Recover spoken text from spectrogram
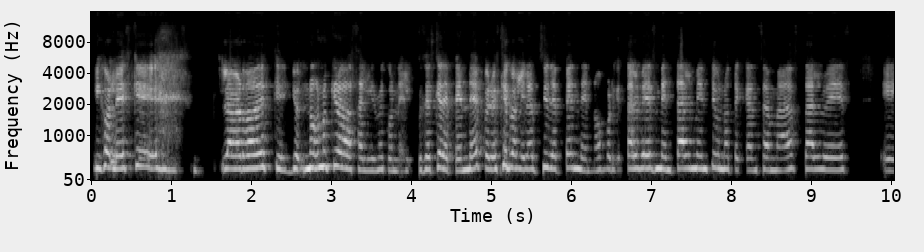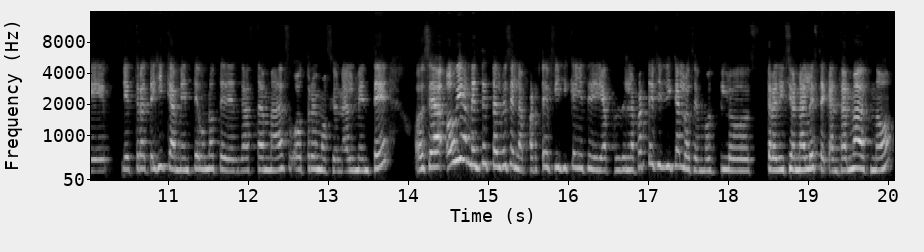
Híjole, es que la verdad es que yo no, no quiero salirme con él, pues es que depende, pero es que en realidad sí depende, ¿no? Porque tal vez mentalmente uno te cansa más, tal vez eh, estratégicamente uno te desgasta más, otro emocionalmente. O sea, obviamente tal vez en la parte física yo te diría, pues en la parte física los, los tradicionales te cansan más, ¿no?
